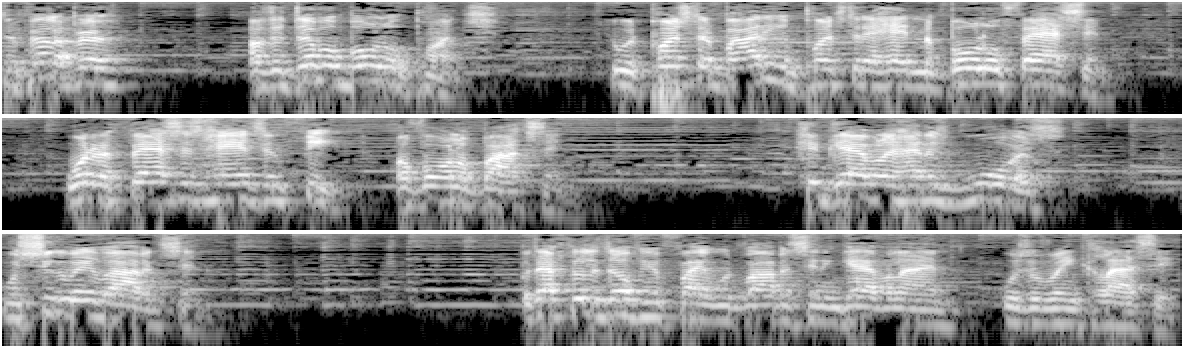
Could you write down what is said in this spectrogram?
developer of the double bolo punch. He would punch to the body and punch to the head in a bolo fashion. One of the fastest hands and feet of all of boxing. Kid Gavilan had his wars with Sugar Ray Robinson. But that Philadelphia fight with Robinson and Gavilan was a ring classic.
